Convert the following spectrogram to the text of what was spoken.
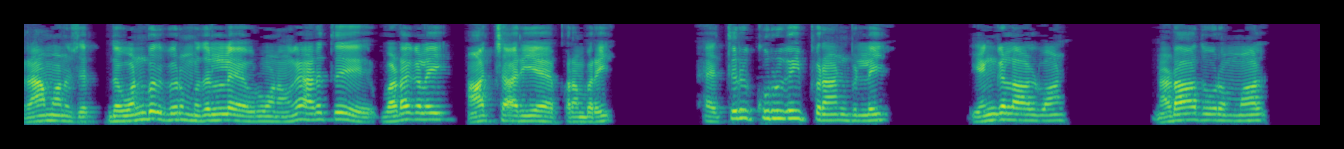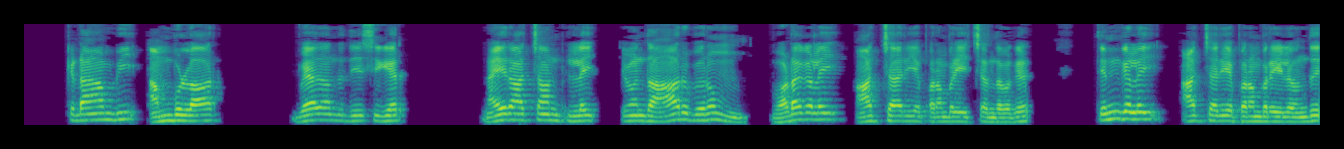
ராமானுஜர். இந்த ஒன்பது பேரும் முதல்ல உருவானவங்க. அடுத்து வடகலை ஆச்சாரிய பரம்பரை. திருக்குறுகை பிரான் பிள்ளை எங்களாழ்வான் நடாதூரம்மாள் கிடாம்பி அம்புலார் வேதாந்த தேசிகர் நைராச்சான் பிள்ளை. இவங்க இந்த ஆறு பேரும் வடகலை ஆச்சாரிய பரம்பரையைச் சேர்ந்தவங்க. தென்கலை ஆச்சாரிய பரம்பரையில வந்து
